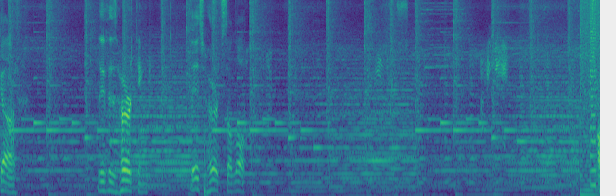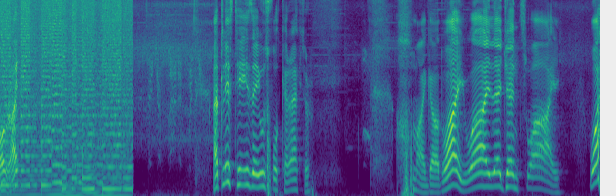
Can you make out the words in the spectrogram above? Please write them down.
God. This is hurting. This hurts a lot. Alright. At least he is a useful character. Oh my god, why? Why, legends? Why? Why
